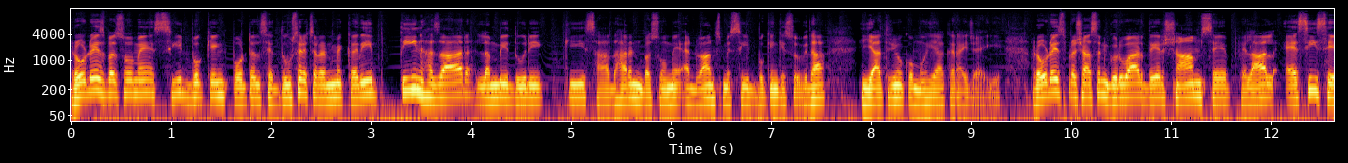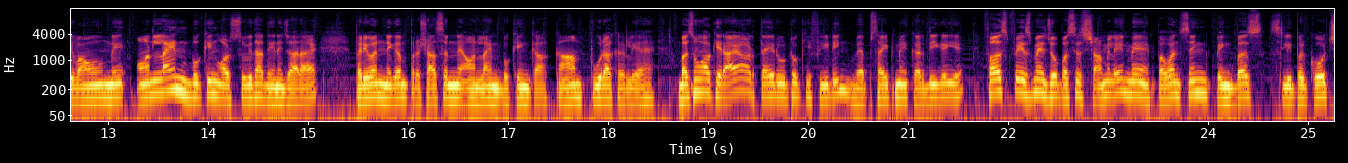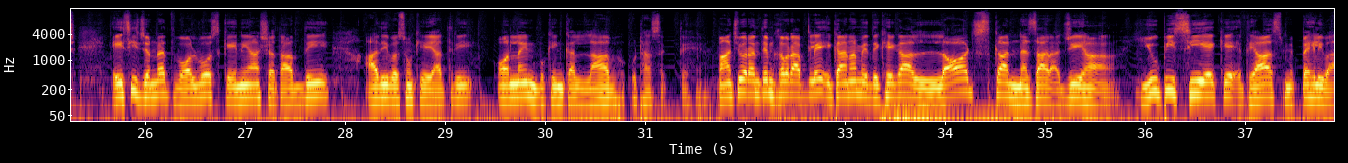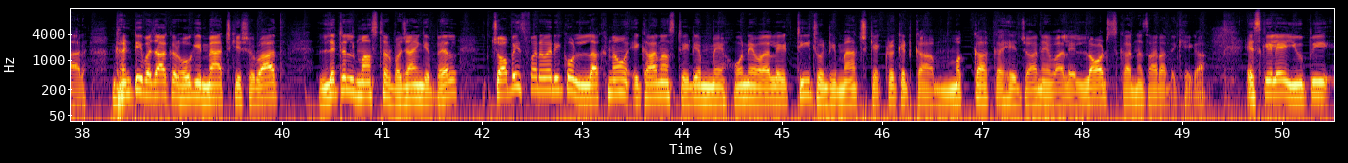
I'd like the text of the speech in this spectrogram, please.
रोडवेज़ बसों में सीट बुकिंग पोर्टल से दूसरे चरण में करीब 3000 लंबी दूरी की साधारण बसों में एडवांस में सीट बुकिंग की सुविधा यात्रियों को मुहैया कराई जाएगी। रोडवेज़ प्रशासन गुरुवार देर शाम से फ़िलहाल ऐसी सेवाओं में ऑनलाइन बुकिंग और सुविधा देने जा रहा है। परिवहन निगम प्रशासन ने ऑनलाइन बुकिंग का काम पूरा कर लिया है। बसों का किराया और तय रूटों की फीडिंग वेबसाइट में कर दी गई है। फ़र्स्ट फ़ेज़ में जो बसेस शामिल हैं, इनमें Pawan Singh pink bus sleeper coach AC Janrath Volvo Scania Shatabdi आदि बसों के यात्री ऑनलाइन बुकिंग का लाभ उठा सकते हैं। पांचवी और अंतिम खबर आपके लिए इकाना में दिखेगा लॉर्ड्स का नज़ारा। जी हाँ यूपीसीए के इतिहास में पहली बार घंटी बजाकर होगी मैच की शुरुआत। लिटिल मास्टर बजाएँगे बेल 24 फरवरी को लखनऊ इकाना स्टेडियम में होने वाले टी ट्वेंटी मैच के क्रिकेट का मक्का कहे जाने वाले लॉर्ड्स का नज़ारा दिखेगा। इसके लिए यूपी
